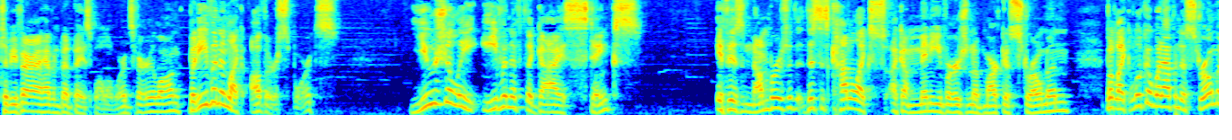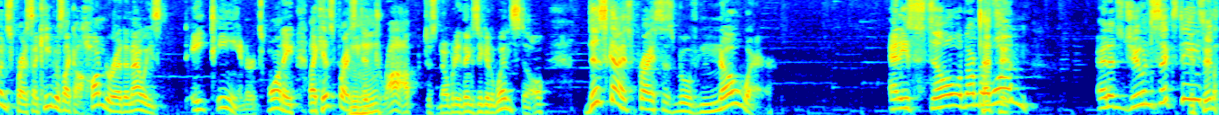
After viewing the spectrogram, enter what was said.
To be fair, I haven't bet baseball awards very long, but even in like other sports, usually even if the guy stinks, if his numbers are this is kind of like like a mini version of Marcus Stroman. But like look at what happened to Stroman's price. Like he was like 100 and now he's 18 or 20. Like his price mm-hmm. did drop, just nobody thinks he could win still. This guy's price has moved nowhere. And he's still number That's 1. It and it's June 16th.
